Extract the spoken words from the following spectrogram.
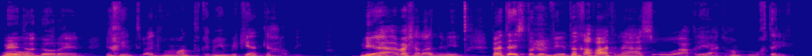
بيت دورين يا أخي أنت انت مو منطقي ما هي ماكينه كهربي. هي بشر ادميين فتصطدم في ثقافات ناس وعقلياتهم مختلفة.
